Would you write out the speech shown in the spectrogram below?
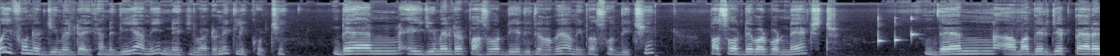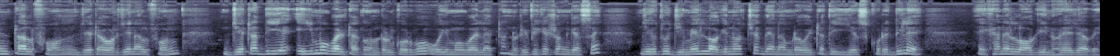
ওই ফোনের জিমেলটা এখানে দিয়ে আমি নেক্সট বাটনে ক্লিক করছি। দেন এই জিমেলটার পাসওয়ার্ড দিয়ে দিতে হবে, আমি পাসওয়ার্ড দিচ্ছি। পাসওয়ার্ড দেওয়ার পর নেক্সট। দেন আমাদের যে প্যারেন্টাল ফোন, যেটা অরিজিনাল ফোন যেটা দিয়ে এই মোবাইলটা কন্ট্রোল করব, ওই মোবাইলে একটা নোটিফিকেশন গেছে। যেহেতু জিমেইল লগ ইন হচ্ছে দেন আমরা ওইটাতে ইয়েস করে দিলে এখানে লগ ইন হয়ে যাবে।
